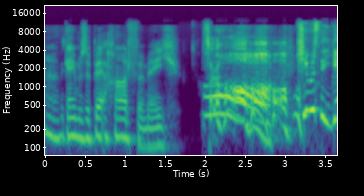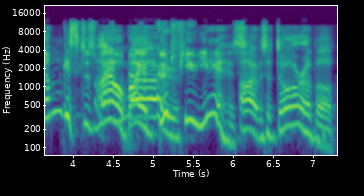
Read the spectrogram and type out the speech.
"Oh, the game was a bit hard for me. So- oh. oh, she was the youngest as well by a good few years. Oh, it was adorable.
